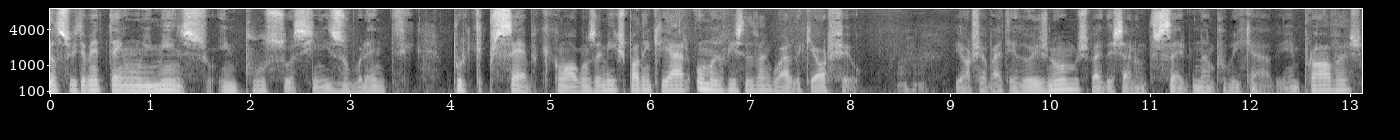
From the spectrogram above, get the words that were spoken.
ele subitamente tem um imenso impulso assim exuberante porque percebe que com alguns amigos podem criar uma revista de vanguarda que é Orfeu. Uhum. E Orfeu vai ter dois números, vai deixar um terceiro não publicado e em provas.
